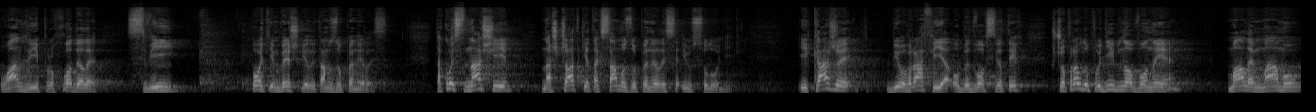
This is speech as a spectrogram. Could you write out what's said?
у Англії, проходили свій, потім вишкіл і там зупинились. Так ось наші нащадки так само зупинилися і в Солуні. І каже біографія обидвох святих, що правдоподібно вони мали маму,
